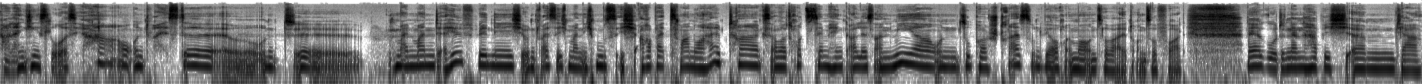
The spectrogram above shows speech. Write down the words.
ja, und dann ging es los, ja, und weißt du, äh, und äh, mein Mann, der hilft mir nicht und weiß ich, man, ich muss, ich arbeite zwar nur halbtags, aber trotzdem hängt alles an mir und super Stress und wie auch immer und so weiter und so fort. Na naja, gut, und dann habe ich, ähm, ja,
